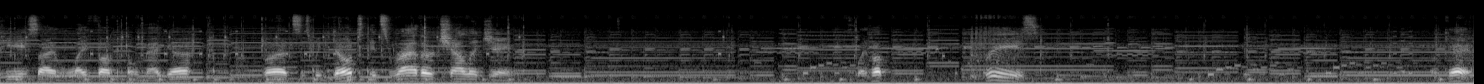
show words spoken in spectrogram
PSI Life Up Omega, but since we don't, it's rather challenging. Life Up. Freeze! Okay.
